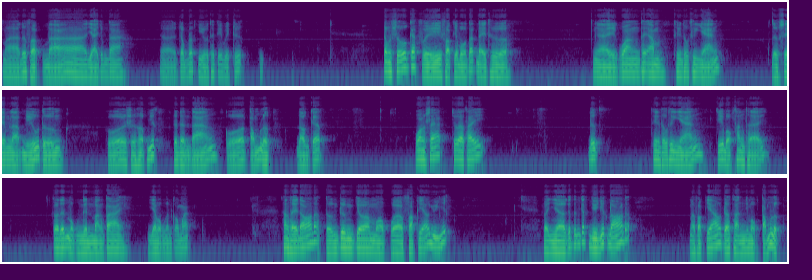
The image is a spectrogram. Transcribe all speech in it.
mà Đức Phật đã dạy chúng ta uh, trong rất nhiều thế kỷ về trước trong số các vị phật và bồ tát đại thừa, ngài quan thế âm, thiên thủ thiên nhãn, được xem là biểu tượng của sự hợp nhất trên nền tảng của tổng lực đoàn kết. Quan sát, chúng ta thấy đức thiên thủ thiên nhãn chỉ một thân thể, có đến một nghìn bàn tay và một nghìn con mắt thân thể đó đó tượng trưng cho một ờ, phật giáo duy nhất. Và nhờ cái tính cách duy nhất đó đó mà phật giáo trở thành như một tổng lực.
